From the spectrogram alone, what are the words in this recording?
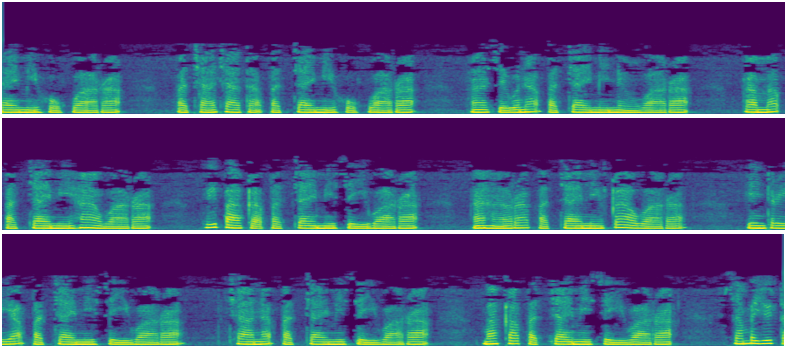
จัยมีหกวาระ ปัจฉาชาตปัจจัยมีหกวาระอาเสวณปัจจัยมีหนึ่งวาระกรรมปัจจัยมีห้าวาระ วิปากปัจจัยมีสี่วาระอาหารปัจจัยมีเก้าวาระ อินทรียปัจจัยมีสี่วาระ ชานะปัจจัยมีสี่วาระมรรคปัจจัยมีสี่วาระ สัมปยุตต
